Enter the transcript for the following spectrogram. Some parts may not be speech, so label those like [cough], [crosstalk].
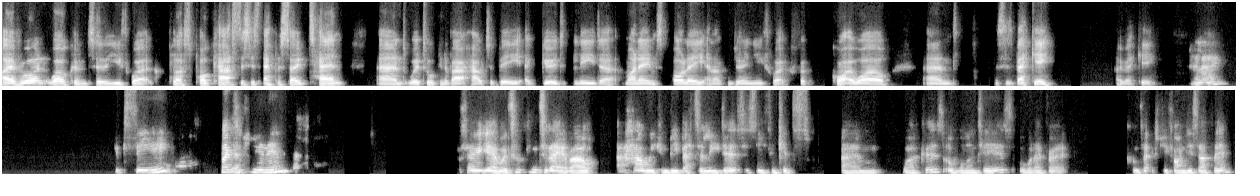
Hi, everyone. Welcome to the Youth Work Plus podcast. This is episode 10, and we're talking about how to be a good leader. My name's Olly, and I've been doing youth work for quite a while. And this is Becky. Hi, Becky. Hello. Good to see you. Thanks Yeah. for tuning in. So, yeah, we're talking today about how we can be better leaders as youth and kids um, workers or volunteers or whatever context you find yourself in.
